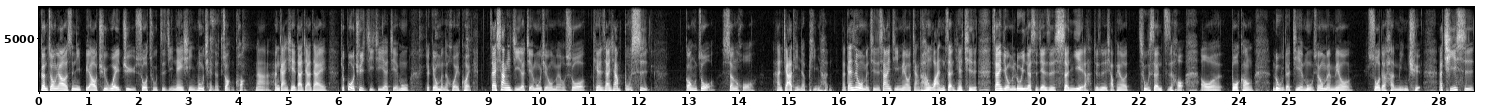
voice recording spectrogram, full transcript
更重要的是，你不要去畏惧说出自己内心目前的状况。那很感谢大家在就过去几集的节目就给我们的回馈。在上一集的节目，其实我们有说，铁人三项不是工作、生活和家庭的平衡。那但是我们其实上一集没有讲得很完整，因为其实上一集我们录音的时间是深夜啊，就是小朋友出生之后，我播控录的节目，所以我们没有说得很明确。那其实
